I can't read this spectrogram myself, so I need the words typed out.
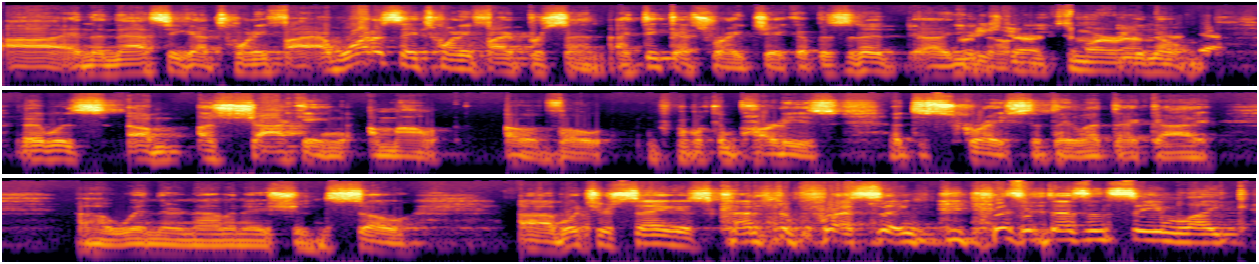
Uh, and the Nazi got 25. I want to say 25%. I think that's right, Jacob, isn't it? Uh, you Pretty know, sure. Somewhere around know, there, It was um, a shocking amount of vote. Republican Party is a disgrace that they let that guy uh, win their nomination. So, uh, what you're saying is kind of depressing because it doesn't seem like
